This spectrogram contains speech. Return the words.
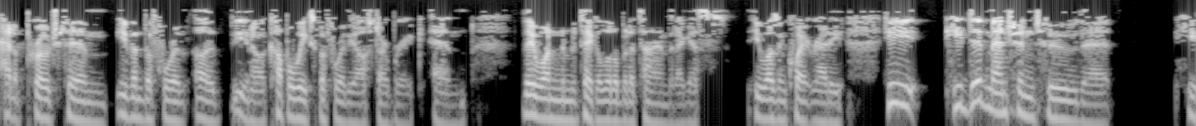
had approached him even before, uh, you know, a couple weeks before the All Star break, and they wanted him to take a little bit of time, but I guess he wasn't quite ready. He he did mention too that he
